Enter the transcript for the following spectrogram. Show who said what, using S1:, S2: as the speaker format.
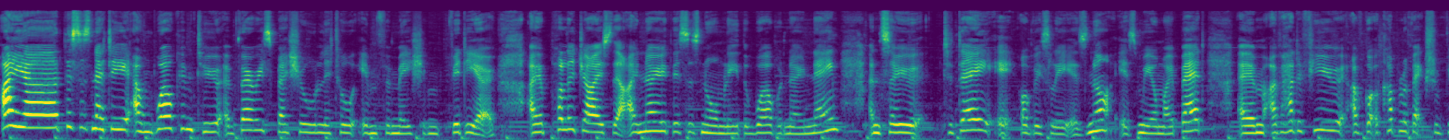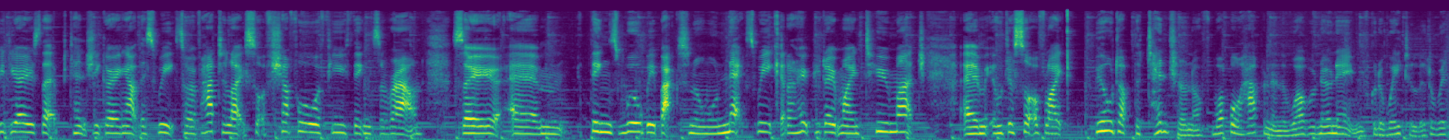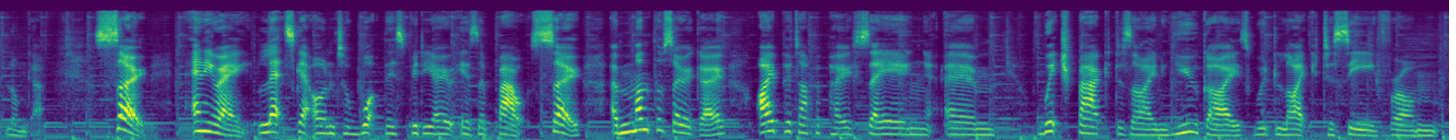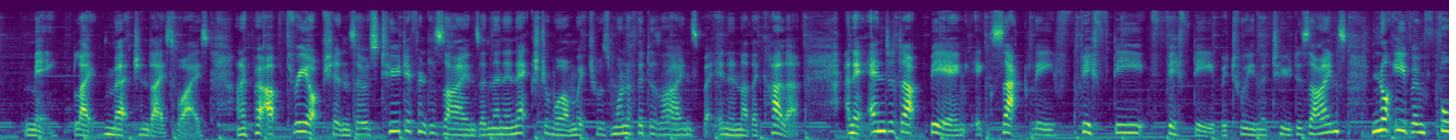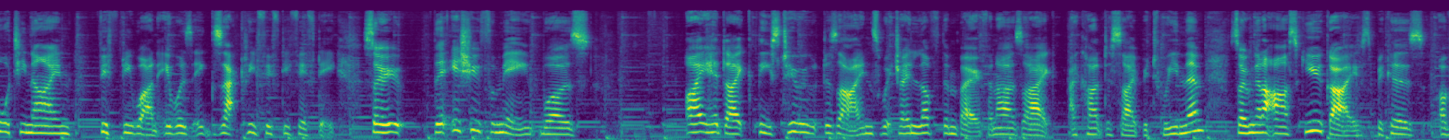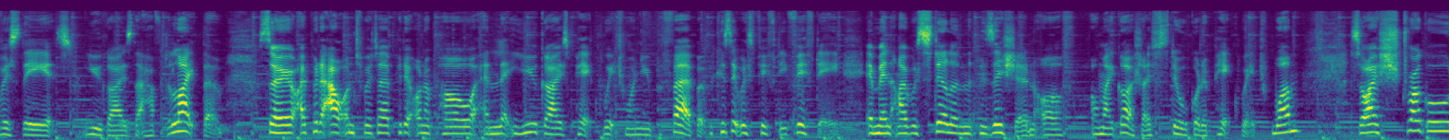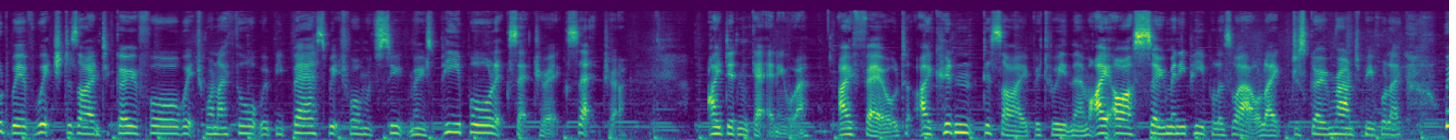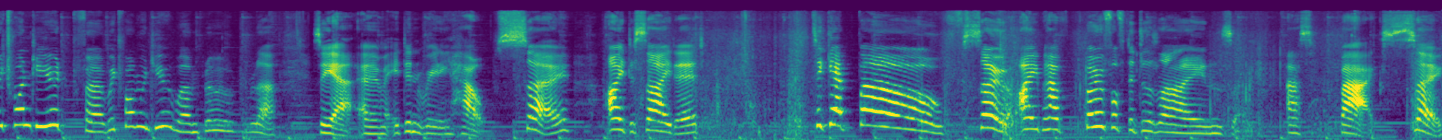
S1: Hiya, this is Netty and welcome to a very special little information video. I apologise that I know this is normally the world with no name and so today it obviously is not, it's me on my bed. Um, I've had a few, I've got a couple of extra videos that are potentially going out this week so I've had to like sort of shuffle a few things around. So um, things will be back to normal next week and I hope you don't mind too much. Um, it'll just sort of like build up the tension of what will happen in the world with no name. You've got to wait a little bit longer. So, anyway, let's get on to what this video is about. So, a month or so ago, I put up a post saying um, which bag design you guys would like to see from me, like merchandise wise. And I put up three options. There was two different designs and then an extra one, which was one of the designs but in another color. And it ended up being exactly 50-50 between the two designs, not even 49-51. It was exactly 50-50. So the issue for me was I had like these two designs, which I love them both, and I was like, I can't decide between them. So I'm gonna ask you guys because obviously it's you guys that have to like them. So I put it out on Twitter, put it on a poll, and let you guys pick which one you prefer. But because it was 50 50, it meant I was still in the position of, oh my gosh, I still got to pick which one. So I struggled with which design to go for, which one I thought would be best, which one would suit most people, etc. etc. I didn't get anywhere. I failed. I couldn't decide between them. I asked so many people as well, like just going around to people like, which one do you prefer? Which one would you um blah blah blah. So yeah, um, it didn't really help. So I decided to get both. So I have both of the designs as bags. So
